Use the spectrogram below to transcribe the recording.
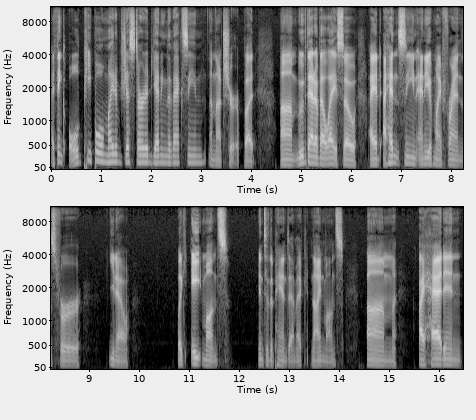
I think old people might have just started getting the vaccine. I'm not sure but um, moved out of LA, so I had I hadn't seen any of my friends for, you know, like eight months into the pandemic, nine months. Um, I hadn't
